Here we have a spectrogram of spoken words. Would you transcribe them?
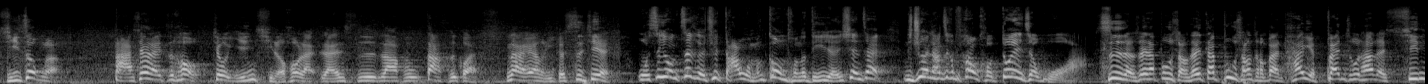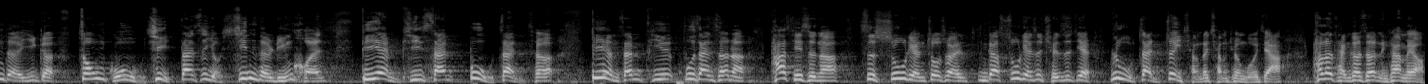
击中了，打下来之后，就引起了后来南斯拉夫大使馆那样一个事件。我是用这个去打我们共同的敌人，现在你居然拿这个炮口对着我啊！是的，所以他不爽，所以他不爽怎么办？他也搬出他的新的一个中古武器，但是有新的灵魂，BMP 三步战车。BM 三 P 步战车呢，它其实呢是苏联做出来，你知道苏联是全世界陆战最强的强权国家，它的坦克车你看没有？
